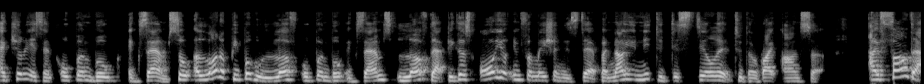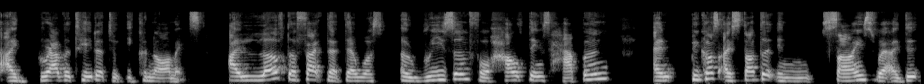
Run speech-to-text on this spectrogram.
actually is an open book exam. So a lot of people who love open book exams love that because all your information is there, but now you need to distill it to the right answer. I found that I gravitated to economics. I love the fact that there was a reason for how things happen. And because I started in science where I did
